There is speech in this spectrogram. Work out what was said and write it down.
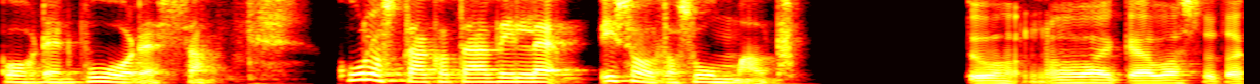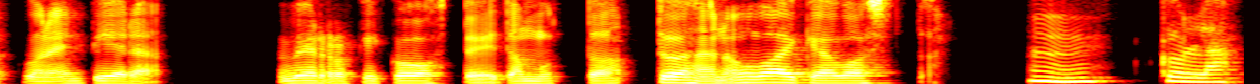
kohden vuodessa. Kuulostaako tämä Ville isolta summalta? Tuohon on vaikea vastata, kun en tiedä verrokkikohteita, mutta tuohan on vaikea vastata. Mm, kyllä.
